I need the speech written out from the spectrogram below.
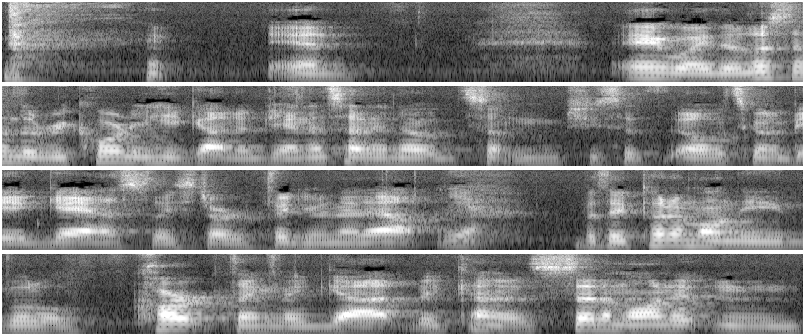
and anyway, they're listening to the recording he got of Jan. That's how they know something. She said, "Oh, it's going to be a gas." They started figuring that out, Yeah. but they put him on the little cart thing they got. They kind of set him on it and.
